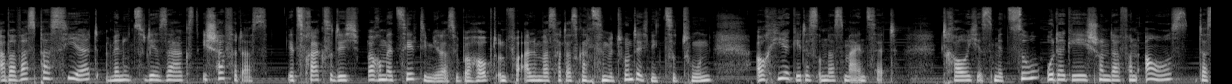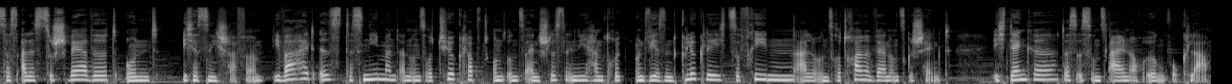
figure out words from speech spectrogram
Aber was passiert, wenn du zu dir sagst, ich schaffe das? Jetzt fragst du dich, warum erzählt die mir das überhaupt und vor allem, was hat das Ganze mit Tontechnik zu tun? Auch hier geht es um das Mindset. Traue ich es mir zu oder gehe ich schon davon aus, dass das alles zu schwer wird und ich es nie schaffe? Die Wahrheit ist, dass niemand an unsere Tür klopft und uns einen Schlüssel in die Hand drückt und wir sind glücklich, zufrieden, alle unsere Träume werden uns geschenkt. Ich denke, das ist uns allen auch irgendwo klar.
